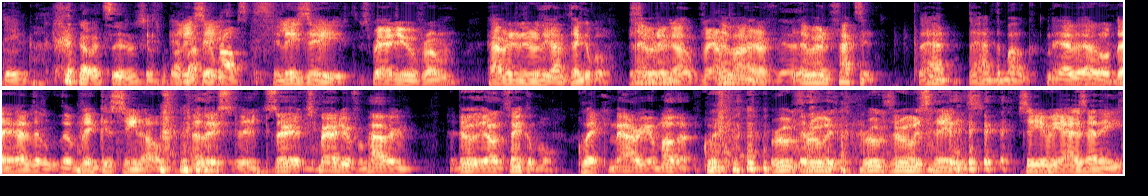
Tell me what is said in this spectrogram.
David. No, it's it was just about Elise, to Rob's. Elise spared you from having to do the unthinkable, shooting a vampire. They were infected. They had they had the bug. They had that. They had the, the big casino. At least it sa- spared you from having to do the unthinkable. Quick, Marry your mother. Quick, root through his, root through his things. See if he has any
